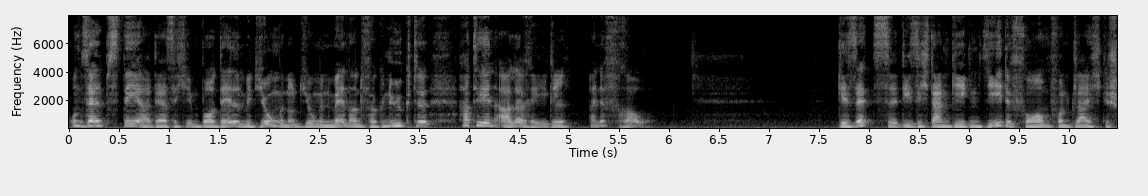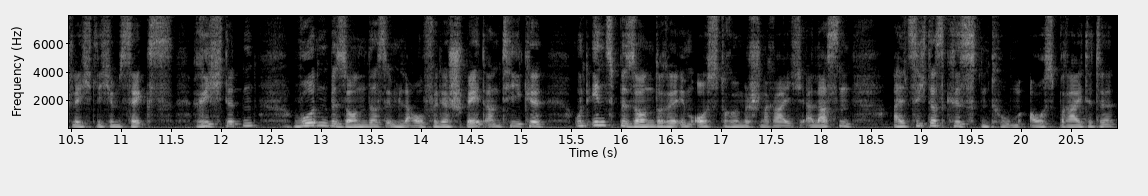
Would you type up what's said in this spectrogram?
und selbst der, der sich im Bordell mit Jungen und jungen Männern vergnügte, hatte in aller Regel eine Frau. Gesetze, die sich dann gegen jede Form von gleichgeschlechtlichem Sex richteten, wurden besonders im Laufe der Spätantike und insbesondere im Oströmischen Reich erlassen, als sich das Christentum ausbreitete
